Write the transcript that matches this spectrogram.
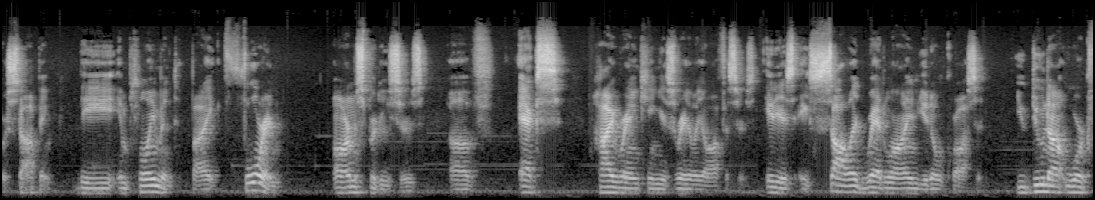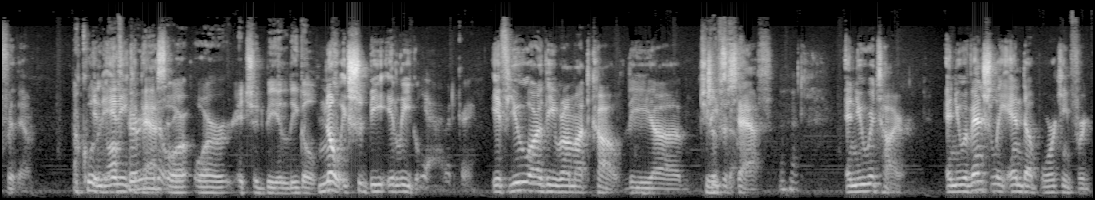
or stopping the employment by foreign arms producers of ex high ranking Israeli officers. It is a solid red line. You don't cross it. You do not work for them. A cooling In off any period, capacity. or, or it should be illegal? No, it should be illegal. Yeah, I would agree. If you are the Ramatkal, the uh, chief, of staff, Mhm. and you retire, and you eventually end up working for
